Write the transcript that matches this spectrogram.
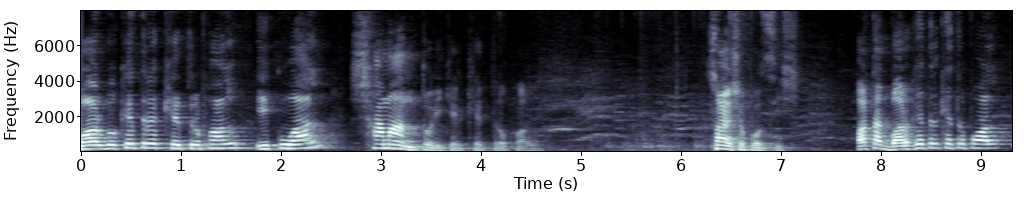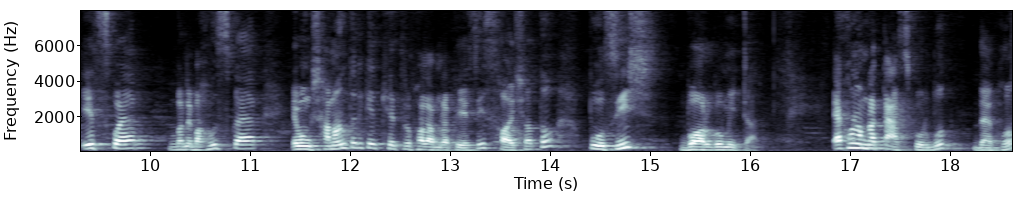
বর্গক্ষেত্রের ক্ষেত্রফল ইকুয়াল সামান্তরিকের ক্ষেত্রফল। ছয়শো পঁচিশ। অর্থাৎ বর্গক্ষেত্রের ক্ষেত্রফল এ স্কোয়ার মানে বাহু স্কোয়ার এবং সামান্তরিকের ক্ষেত্রফল আমরা পেয়েছি ছয় শত পঁচিশ বর্গমিটার। এখন আমরা কাজ করব, দেখো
